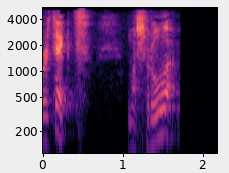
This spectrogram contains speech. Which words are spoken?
protect مشروع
